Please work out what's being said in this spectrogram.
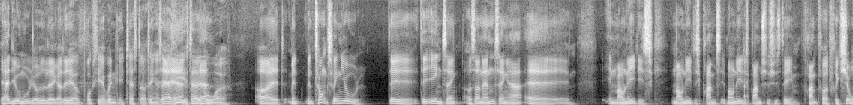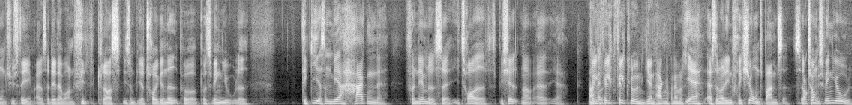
ja, de er umulige at ødelægge, det, Det er jo brugt til Wingate-tester og ting, og så Ja, altså, ja, de er stadig ja. gode. øh. Og et, men, men tung svinghjul, det, det er en ting. Og så en anden ting er øh, en magnetisk, en magnetisk bremse, et magnetisk ja. bremsesystem frem for et friktionssystem. Altså det der, hvor en filtklods ligesom bliver trykket ned på, på svinghjulet. Det giver sådan mere hakkende fornemmelse i trådet, specielt når... Ja, Fil, fil, filkluden giver en hakkende fornemmelse. ja altså når det er en friktionsbremse. Så Okay. tung svinghjul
